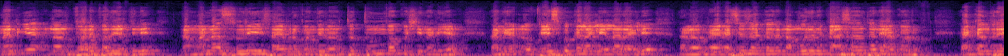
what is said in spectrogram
ನನಗೆ ನಾನು ಪದೇ ಪದೇ ಹೇಳ್ತೀನಿ ನಮ್ಮ ಅಣ್ಣ ಸೂರಿ ಸಾಹೇಬರು ಬಂದಿರೋಂಥ ತುಂಬಾ ಖುಷಿ ನನಗೆ. ನನಗೆ ಫೇಸ್ಬುಕ್ ಎಲ್ಲರಾಗಲಿ ನನ್ನ ಮೆಸೇಜ್ ಹಾಕಿದ್ರೆ ನಮ್ಮೂರಿನ ಕಳಸ ಅಂತಲೇ ಹಾಕೋದು. ಯಾಕಂದ್ರೆ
